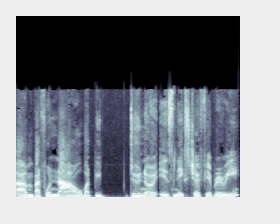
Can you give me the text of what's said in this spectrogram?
Um, but for now, what we do know is next year February,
